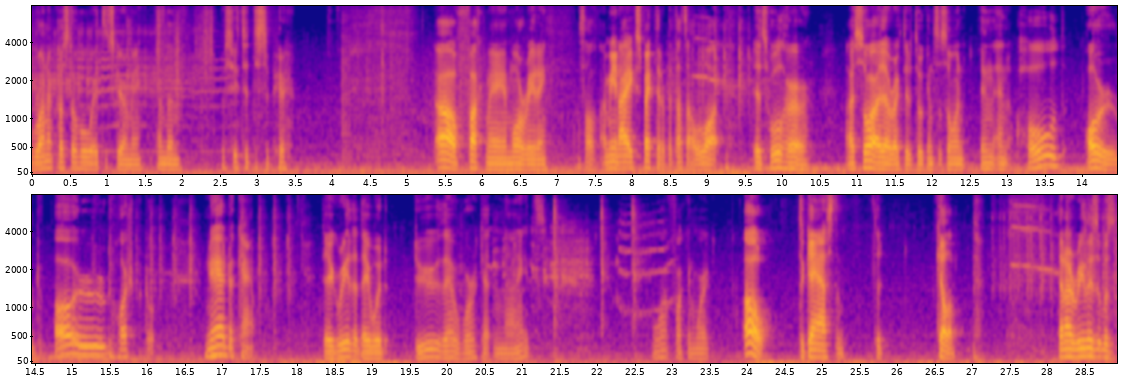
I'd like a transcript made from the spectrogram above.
run across the hallway to scare me and then proceed to disappear. Oh, fuck me. More reading. That's all. I mean, I expected it, but that's a lot. It's all her. I saw a director talking to someone in an old, old, old hospital near the camp. They agreed that they would do their work at night. What fucking work? Oh, to gas them, to kill them. Then I realized it was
